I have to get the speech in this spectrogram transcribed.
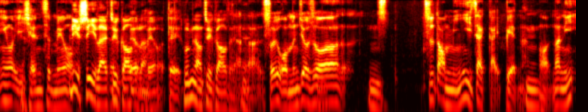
因为以前是没有历史以来最高的了，没有对，国民党最高的，那所以我们就说，嗯，知道民意在改变了哦。那你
